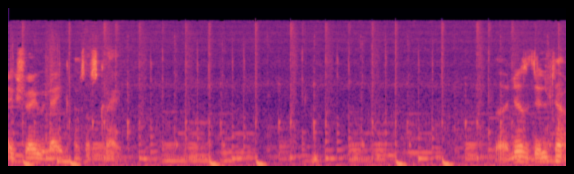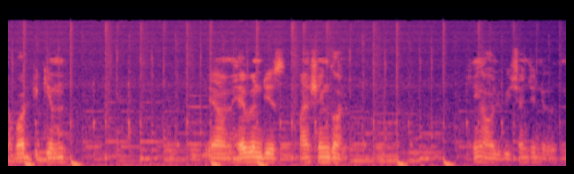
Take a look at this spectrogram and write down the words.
make sure you like and subscribe. So this is the little about the game. Yeah i'm having this machine gun. I think i will be changing the weapon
